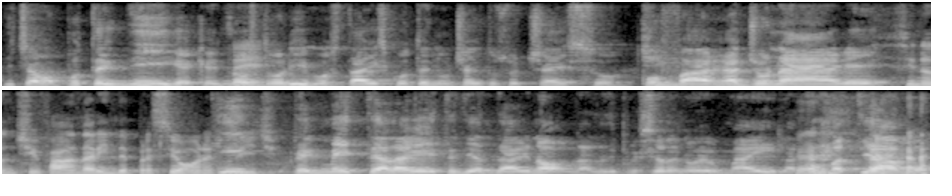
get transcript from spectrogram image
diciamo poter dire che il Sì. nostro libro sta riscuotendo un certo successo può Ci- far ragionare Sì, non ci fa andare in depressione, tu chi dici. permette alla rete di andare. No, la depressione noi ormai la combattiamo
